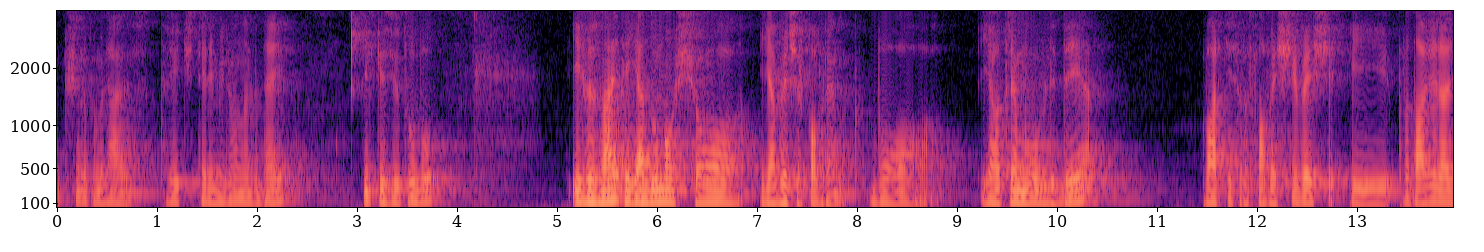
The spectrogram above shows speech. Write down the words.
якщо не помиляюсь, 3-4 мільйони людей тільки з Ютубу. І ви знаєте, я думав, що я вичерпав ринок, бо я отримував ліди, вартість росла вище і вище, і продажі далі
